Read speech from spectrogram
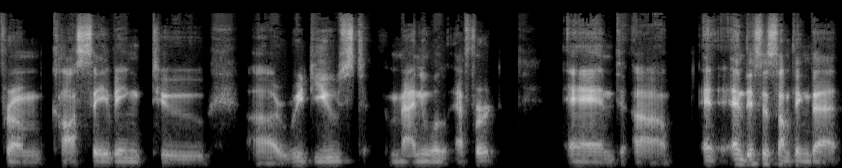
from cost saving to uh, reduced manual effort, and, uh, and and this is something that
